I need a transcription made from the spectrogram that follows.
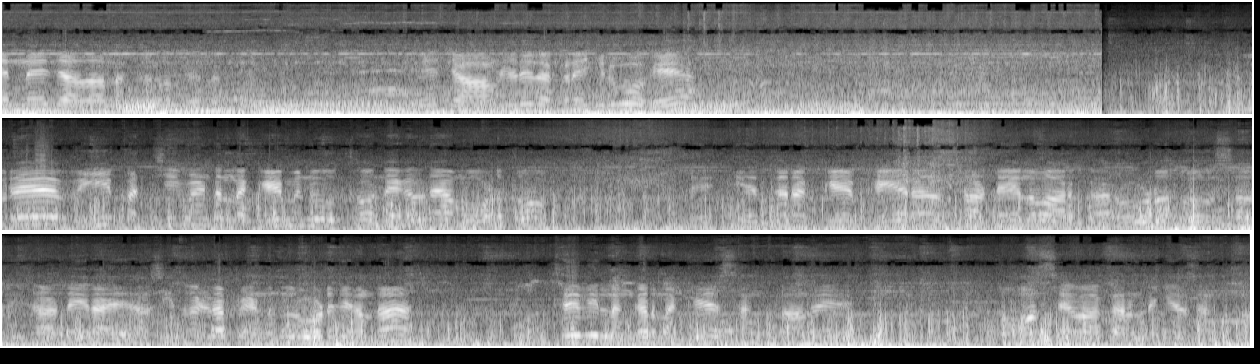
ਇੰਨੇ ਜ਼ਿਆਦਾ ਲੰਗਰ ਹੁੰਦੇ ਲੱਗੇ। ਇਹ ਜਾਮ ਜਿਹੜੇ ਲੱਗਣੇ ਸ਼ੁਰੂ ਹੋ ਗਏ ਆ। ਪੂਰੇ 20-25 ਮਿੰਟ ਲੱਗੇ ਮੈਨੂੰ ਉੱਥੋਂ ਨਿਕਲਦਿਆਂ ਮੋੜ ਤੋਂ। ਤੇ ਇੱਧਰ ਅੱਗੇ ਫੇਰ ਸਾਡੇ ਲਵਾਰਕਾ ਰੋਡ ਸੌਰੀ ਸਾਡੇ ਰਾਜਹਾਂਸੀ ਤੋਂ ਜਿਹੜਾ ਪਿੰਡ ਨੂੰ ਰੋਡ ਜਾਂਦਾ ਉੱਥੇ ਵੀ ਲੰਗਰ ਲੱਗੇ ਸੰਗਤਾਂ ਦੇ, ਬਹੁਤ ਸੇਵਾ ਕਰਨ ਡੀਆਂ ਸੰਗਤਾਂ।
